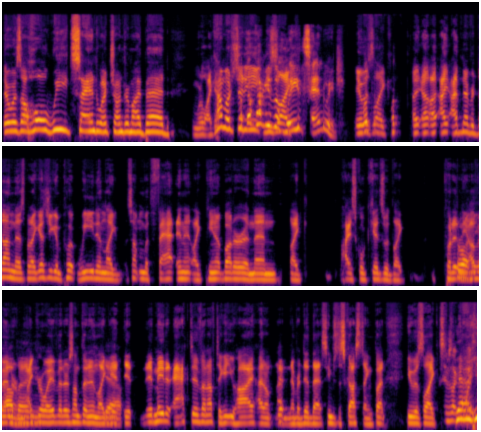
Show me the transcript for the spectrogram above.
There was a whole weed sandwich under my bed. And we're like, how much What did the he fuck eat? is He's a like, weed sandwich? it was like what- I, I, I I've never done this, but I guess you can put weed in like something with fat in it, like peanut butter, and then like high school kids would like put it in the, it in the oven, or microwave it or something, and like Yeah. it, it it made it active enough to get you high. I don't, I never did that. Seems disgusting, but he was like, Seems like yeah, he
